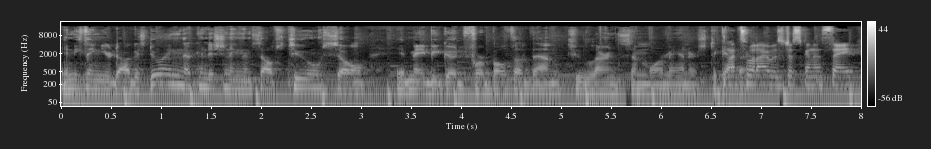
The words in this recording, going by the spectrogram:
anything your dog is doing, they're conditioning themselves to. So it may be good for both of them to learn some more manners together. That's what I was just gonna say.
